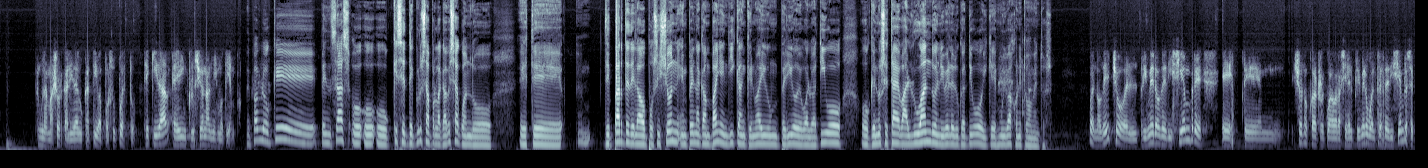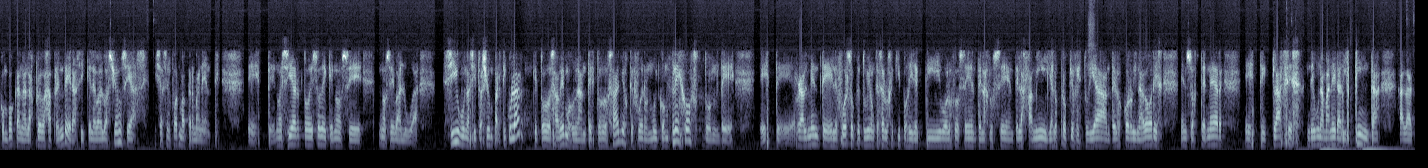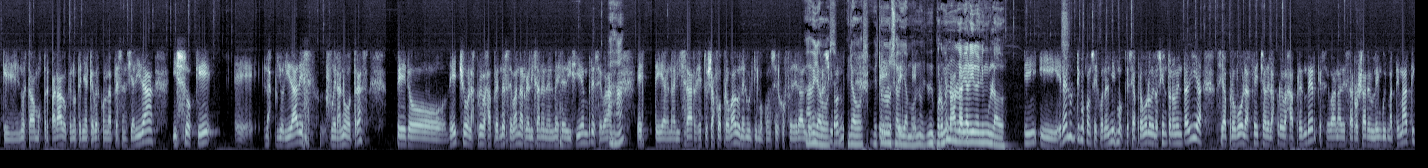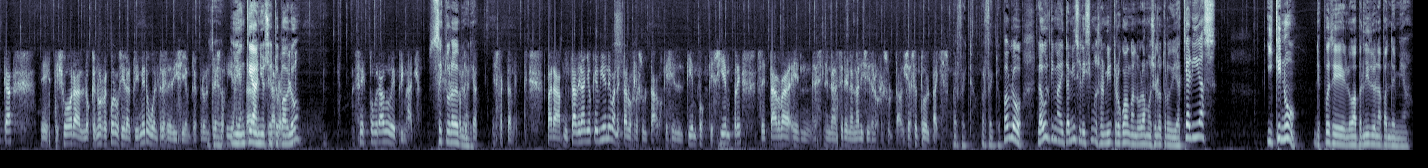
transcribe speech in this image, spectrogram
una mayor calidad educativa, por supuesto, equidad e inclusión al mismo tiempo. Eh, Pablo, ¿qué pensás o, qué se te cruza por la cabeza cuando este, de parte de la oposición en plena campaña indican que no hay un periodo evaluativo o que no se está evaluando el nivel educativo y que es muy bajo en estos momentos? Bueno, de hecho, el primero de diciembre este, yo no recuerdo ahora si es el primero o el 3 de diciembre, se convocan a las pruebas a aprender, así que la evaluación se hace y se hace en forma permanente. Este, no es cierto eso de que no se, no se evalúa. Sí hubo una situación particular, que todos sabemos durante estos dos años, que fueron muy complejos, donde este, realmente el esfuerzo que tuvieron que hacer los equipos directivos, los docentes, las docentes, las familias, los propios estudiantes, los coordinadores en sostener este, clases de una manera distinta a la que no estábamos preparados, que no tenía que ver con la presencialidad, hizo que eh, las prioridades fueran otras, pero de hecho las pruebas a aprender se van a realizar en el mes de diciembre, se van este, a analizar, esto ya fue aprobado en el último Consejo Federal de ah, mira Educación. Vos, mira vos, esto no lo este, sabíamos, por lo menos no lo había leído en ningún lado. Y, y, en el último consejo, en el mismo que se aprobó lo de los 190 días, se aprobó la fecha de las pruebas a aprender que se van a desarrollar en lengua y matemática. Este, yo ahora lo que no recuerdo si era el primero o el 3 de diciembre, pero entre esos días. ¿Y en qué año es esto, Pablo? Sexto grado de primaria. Sexto grado de primaria. exactamente. Para mitad del año que viene van a estar los resultados, que es el tiempo que siempre se tarda en, hacer el análisis de los resultados, y se hace en todo el país. Perfecto, perfecto. Pablo, la última, y también se le hicimos al ministro Juan cuando hablamos el otro día, ¿qué harías y qué no después de lo aprendido en la pandemia?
